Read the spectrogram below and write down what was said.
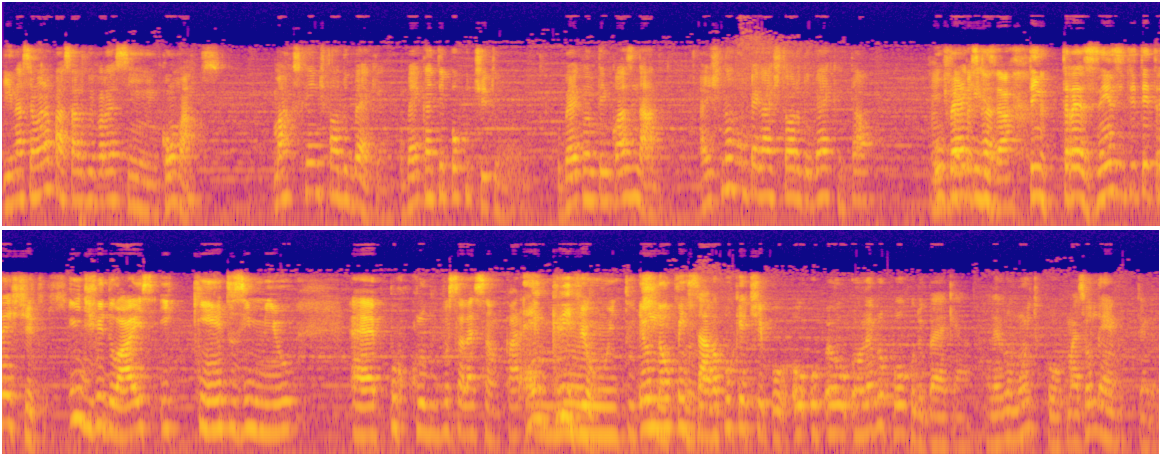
E na semana passada eu falar assim com o Marcos. Marcos, que a gente fala do Beckham? O Beckham tem pouco título, o Beckham não tem quase nada. A gente não vamos pegar a história do Beckham e tal. O Beckham tem 333 títulos. individuais e 500 e mil é, por clube por seleção. Cara, É incrível. Muito Eu não pensava, porque tipo, eu, eu, eu lembro pouco do Beckham, eu lembro muito pouco, mas eu lembro, entendeu?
